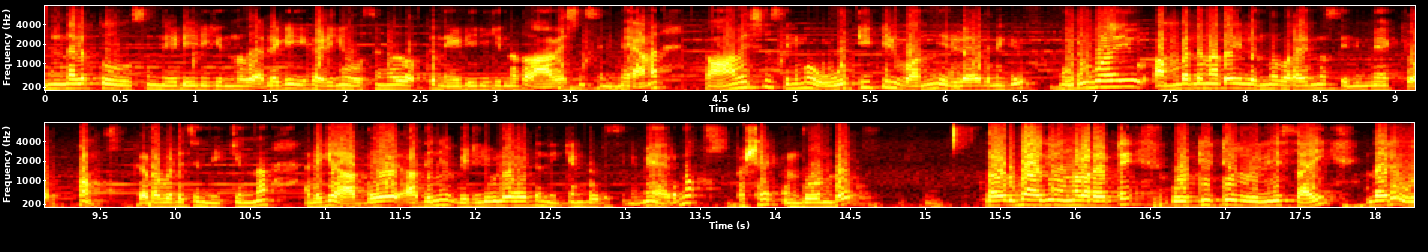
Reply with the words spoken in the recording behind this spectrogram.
ഇന്നലത്തെ ദിവസം നേടിയിരിക്കുന്നത് അല്ലെങ്കിൽ ഈ കഴിഞ്ഞ ദിവസങ്ങളിലൊക്കെ നേടിയിരിക്കുന്നത് ആവേശം സിനിമയാണ് ആവേശം സിനിമ ഒ ടി ടിയിൽ വന്നില്ലായിരുന്നെങ്കിൽ ഗുരുവായൂർ അമ്പലനടയിൽ എന്ന് പറയുന്ന സിനിമയ്ക്കൊപ്പം കിടപിടിച്ച് നിൽക്കുന്ന അല്ലെങ്കിൽ അതേ അതിന് വെല്ലുവിളിയായിട്ട് നിൽക്കേണ്ട ഒരു സിനിമയായിരുന്നു പക്ഷേ എന്തുകൊണ്ടോ ദൗർഭാഗ്യം എന്ന് പറയട്ടെ ഒ ടി ടി റിലീസായി എന്തായാലും ഒ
